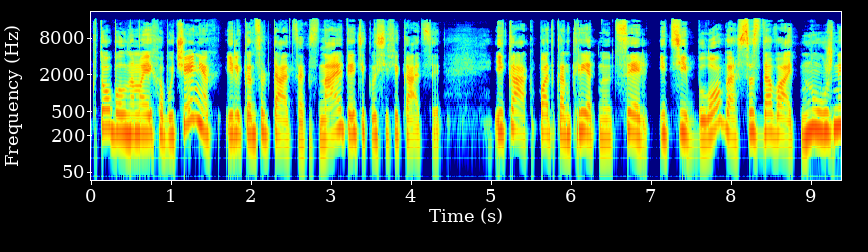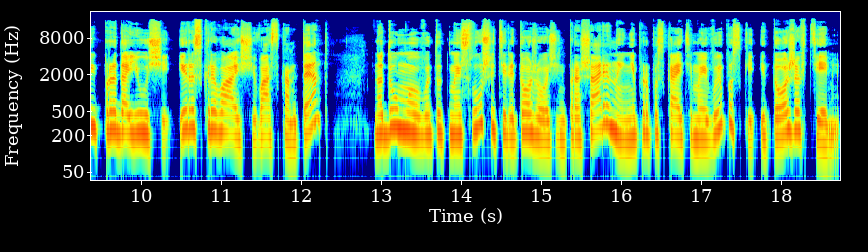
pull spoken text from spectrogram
Кто был на моих обучениях или консультациях, знает эти классификации. И как под конкретную цель и тип блога создавать нужный, продающий и раскрывающий вас контент. Но думаю, вы тут мои слушатели тоже очень прошаренные, не пропускайте мои выпуски и тоже в теме.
